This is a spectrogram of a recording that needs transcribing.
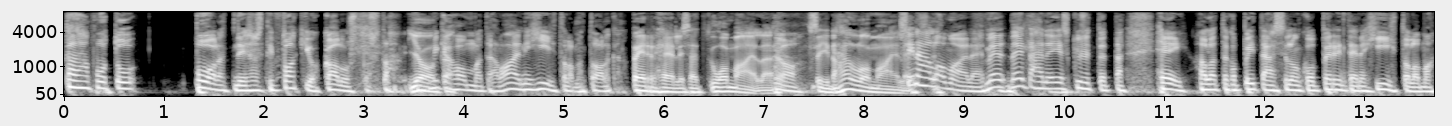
täällähän puuttuu puolet niin sanotusti vakiokalustosta. Joo, Mikä tää- homma täällä on? Ai niin, hiihtolomat on alkanut. Perheelliset lomailee. Joo. Siinähän lomailee. Siinähän lomailee. Me, meiltähän ei edes kysytty, että hei, haluatteko pitää silloin, kun on perinteinen hiihtoloma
